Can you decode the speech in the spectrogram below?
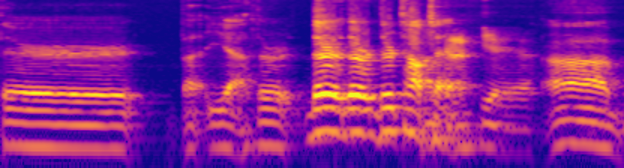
They're uh, yeah they're they're they're they're top ten. Yeah, yeah. Uh,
